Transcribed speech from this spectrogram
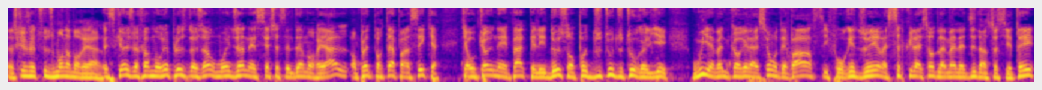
Est-ce que je vais tuer du monde à Montréal? est-ce que je vais faire mourir plus de gens ou moins de gens dans les CHSLD à Montréal? On peut être porté à penser qu'il n'y a, aucun impact, que les deux sont pas du tout, du tout reliés. Oui, il y avait une corrélation au départ. Il faut réduire la circulation de la maladie dans la société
